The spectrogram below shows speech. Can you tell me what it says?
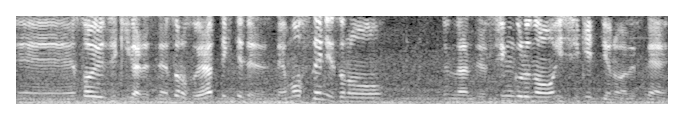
えー、そういう時期がですね、そろそろやってきててですね、もうすでにその、なんてシングルの一式っていうのはですね、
